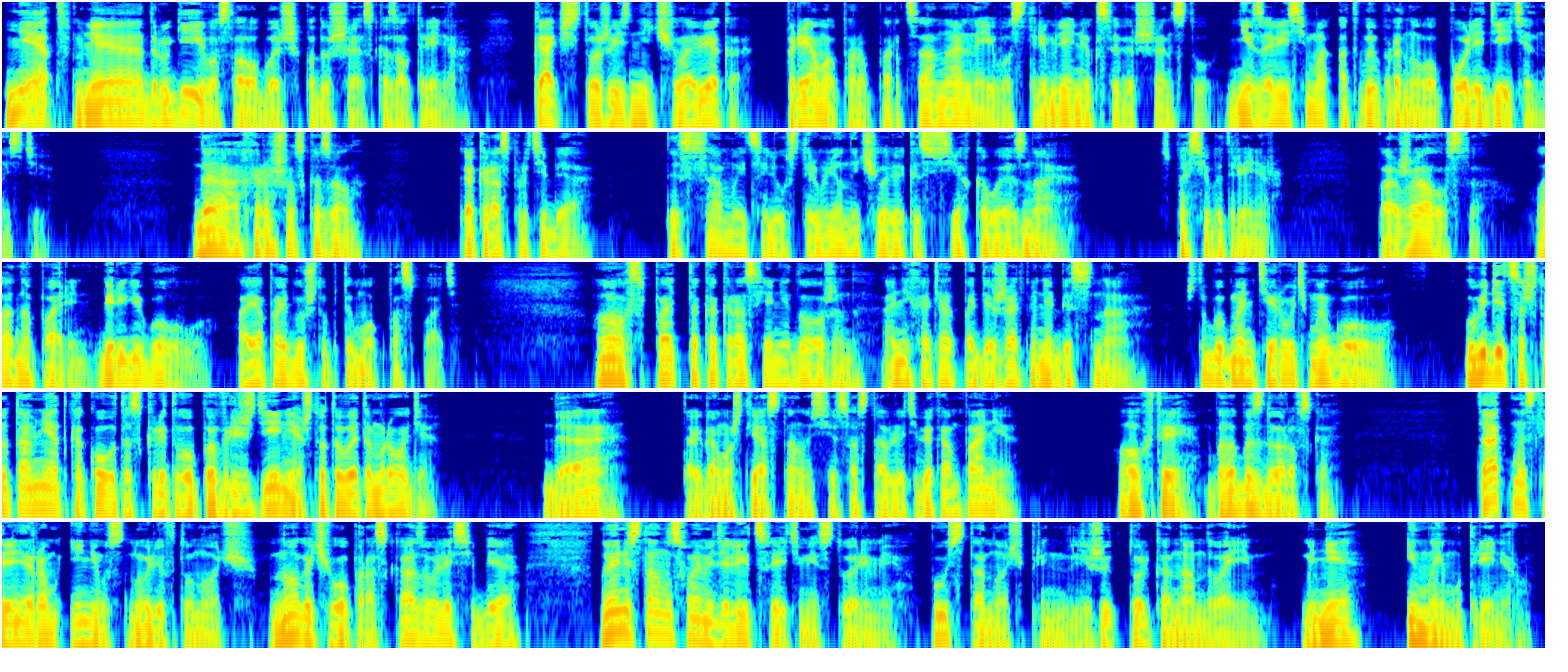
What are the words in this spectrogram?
«Нет, мне другие его слова больше по душе», — сказал тренер. «Качество жизни человека прямо пропорционально его стремлению к совершенству, независимо от выбранного поля деятельности». «Да, хорошо», — сказал. Как раз про тебя. Ты самый целеустремленный человек из всех, кого я знаю. Спасибо, тренер. Пожалуйста. Ладно, парень, береги голову, а я пойду, чтобы ты мог поспать. Ох, спать-то как раз я не должен. Они хотят поддержать меня без сна, чтобы монтировать мою голову. Убедиться, что там нет какого-то скрытого повреждения, что-то в этом роде. Да? Тогда, может, я останусь и составлю тебе компанию? Ух ты, было бы здоровско. Так мы с тренером и не уснули в ту ночь. Много чего порассказывали себе, но я не стану с вами делиться этими историями. Пусть та ночь принадлежит только нам двоим, мне и моему тренеру.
